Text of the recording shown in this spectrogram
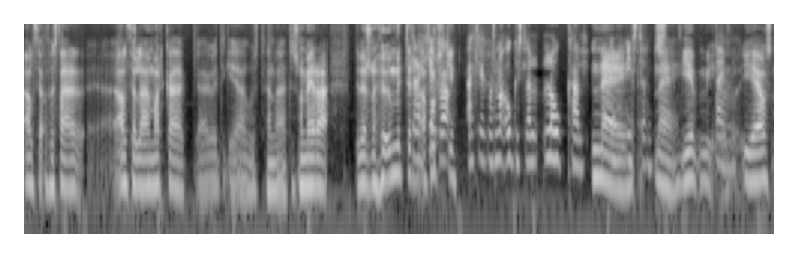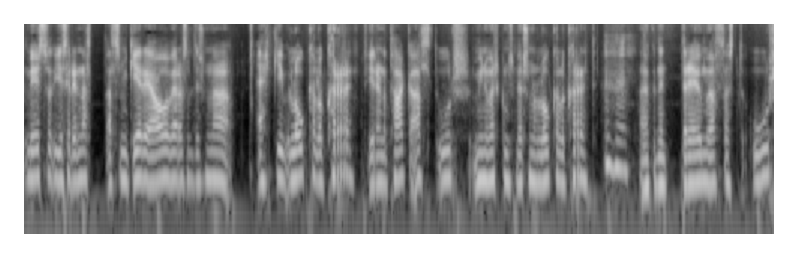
alþjóð, þú veist, það er alþjóðlega markað, ég veit ekki, að, þú veist, þannig að þetta er svona meira, þetta er meira svona hugmyndir er af fólki eitthvað, ekki eitthvað svona ógíslega lokal Nei, um Íslands nei, ég, ég, dæmi. ég, svo- ég sé reyna allt, allt sem ég geri á að vera svolítið svona ekki lokal og current, ég reyna að taka allt úr mínum verkum sem er svona lokal og current Mhm. það er einhvern veginn dregur mig oftast úr,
